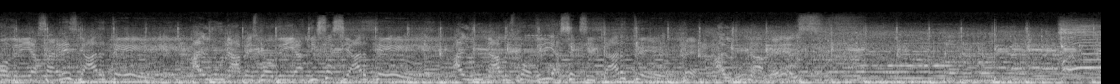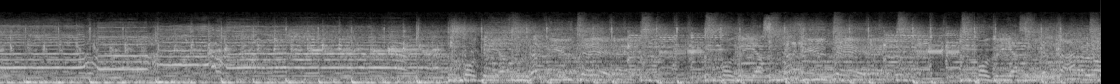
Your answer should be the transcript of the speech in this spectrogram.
Podrías arriesgarte, alguna vez podrías disociarte, alguna vez podrías excitarte, alguna vez. Podrías divertirte, podrías sumergirte, podrías intentarlo,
